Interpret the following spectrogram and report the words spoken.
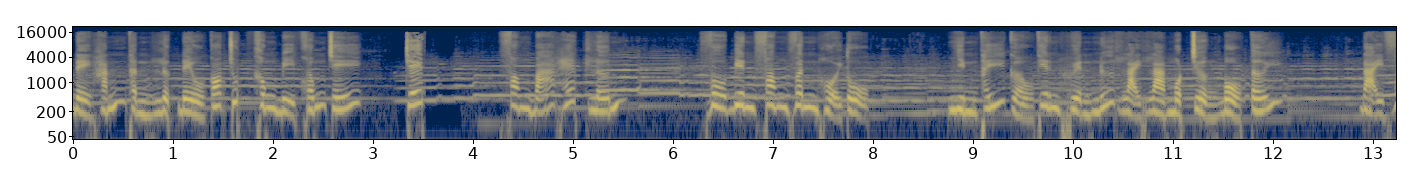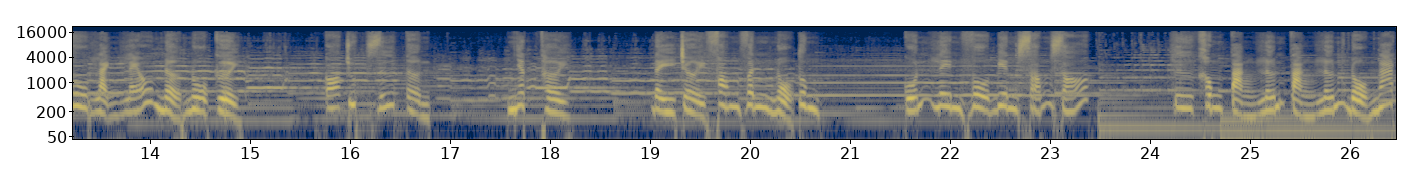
Để hắn thần lực đều có chút không bị khống chế. Chết. Phong bá hét lớn. Vô biên phong vân hội tụ. Nhìn thấy cửu thiên huyền nữ lại là một trưởng bổ tới. Đại vu lạnh léo nở nụ cười. Có chút dữ tờn Nhất thời, Đầy trời phong vân nổ tung. Cuốn lên vô biên sóng gió. Tư không tảng lớn tảng lớn đổ nát.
